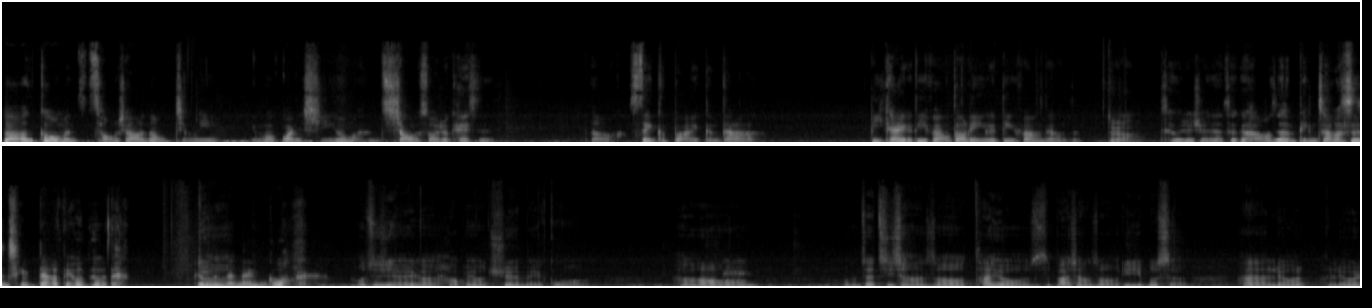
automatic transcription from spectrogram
知道跟我们从小的那种经历有没有关系？因为我们很小的时候就开始，啊，say goodbye，跟大家离开一个地方到另一个地方这样子，对啊，所以我就觉得这个好像是很平常的事情，大家不用那么的，不用那么的难过。我之前有一个好朋友去了美国，然后嗯我们在机场的时候，他有十八相送，依依不舍，他流很流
